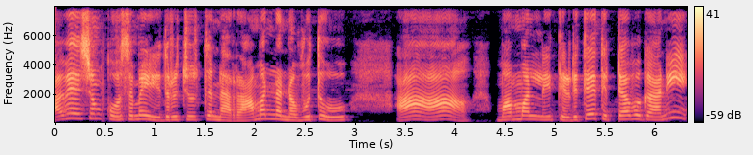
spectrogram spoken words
ఆవేశం కోసమే ఎదురుచూస్తున్న రామన్న నవ్వుతూ ఆ మమ్మల్ని తిడితే తిట్టావు గాని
